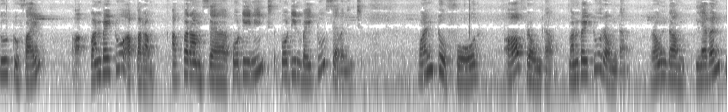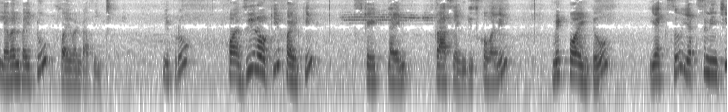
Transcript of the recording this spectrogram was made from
two to five one by two upper arm upper arm fourteen inch fourteen by two seven inch one to four of round arm one by two round arm round arm eleven eleven by two five and half inch ఇప్పుడు జీరోకి ఫైవ్కి స్ట్రైట్ లైన్ క్రాస్ లైన్ తీసుకోవాలి. మిడ్ పాయింట్ ఎక్స్ ఎక్స్ నుంచి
